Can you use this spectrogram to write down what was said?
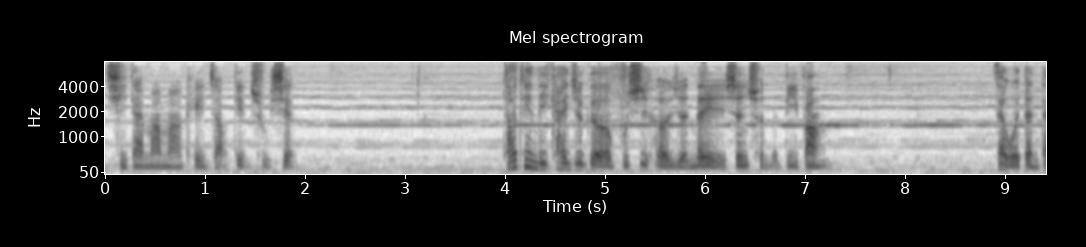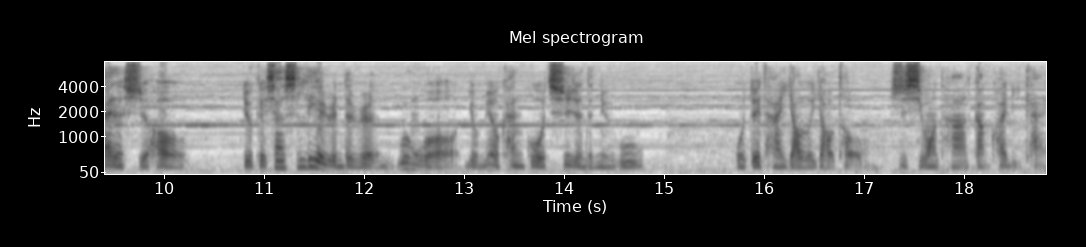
期待妈妈可以早点出现，早点离开这个不适合人类生存的地方。在我等待的时候，有个像是猎人的人问我有没有看过吃人的女巫。我对他摇了摇头，只希望他赶快离开。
